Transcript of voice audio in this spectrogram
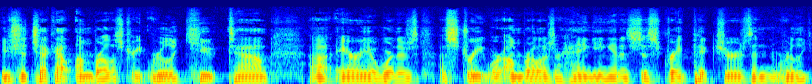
You should check out Umbrella Street, really cute town uh, area where there's a street where umbrellas are hanging, and it's just great pictures and really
